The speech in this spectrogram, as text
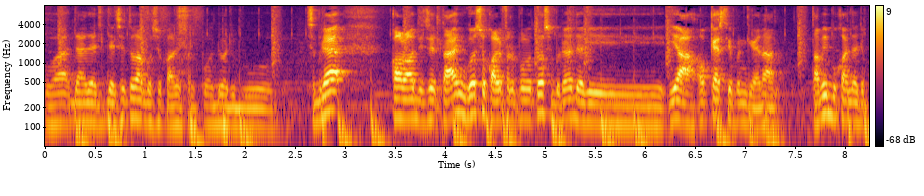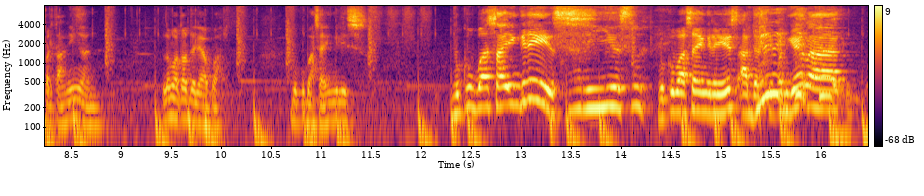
gua dari, dari situ lah gue suka Liverpool 2000 sebenarnya kalau diceritain gue suka Liverpool itu sebenarnya dari ya oke Steven Gerrard tapi bukan dari pertandingan. Lo mau tau dari apa? Buku bahasa Inggris. Buku bahasa Inggris. Serius lu. buku bahasa Inggris ada Steven Gerrard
